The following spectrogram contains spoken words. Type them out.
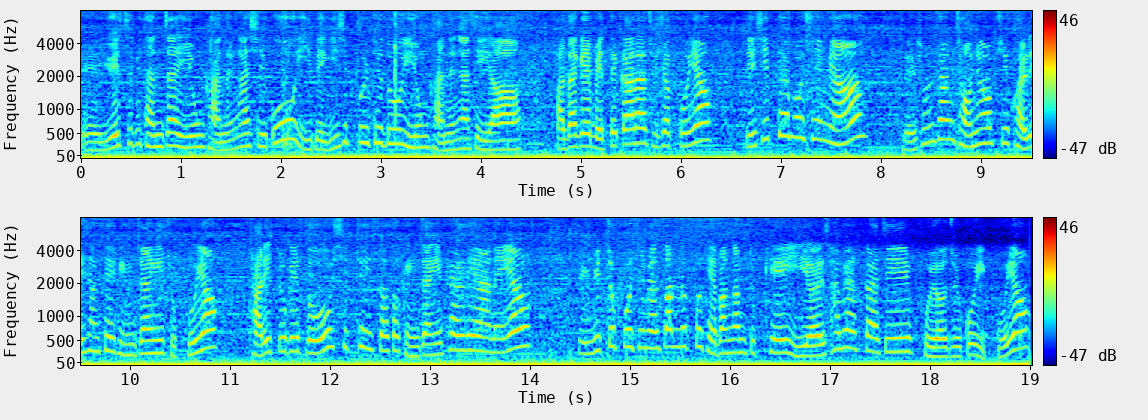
네, USB 단자 이용 가능하시고 220V도 이용 가능하세요. 바닥에 매트 깔아 주셨고요. 이제 시트 보시면 네, 손상 전혀 없이 관리 상태 굉장히 좋고요. 다리 쪽에도 시트 있어서 굉장히 편리하네요. 네, 위쪽 보시면 썬루프 개방감 좋게 2열, 3열까지 보여주고 있고요.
